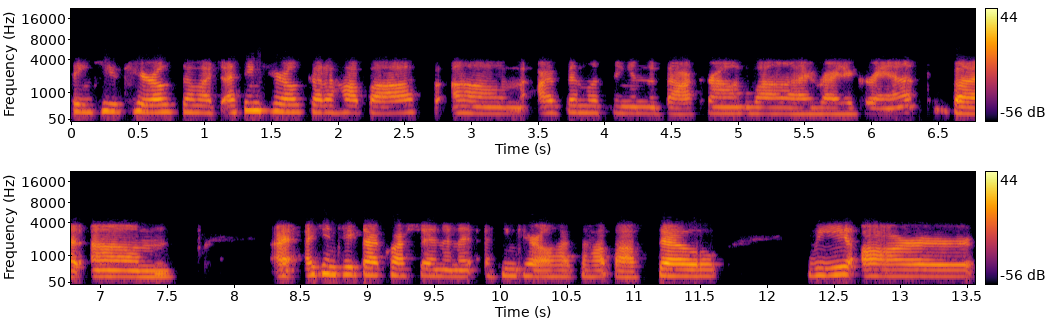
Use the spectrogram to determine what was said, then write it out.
thank you, Carol, so much. I think Carol's got to hop off. Um, I've been listening in the background while I write a grant, but um, I, I can take that question and I, I think Carol has to hop off. So we are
